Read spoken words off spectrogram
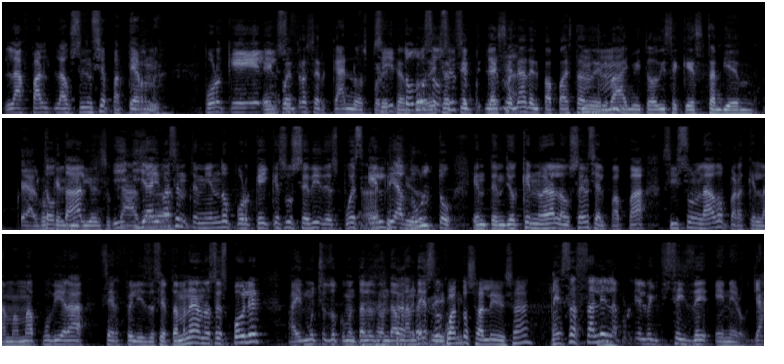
la, fal- la ausencia paterna. Porque Encuentros cercanos, por Sí, ejemplo. todo De hecho, la escena del papá está del Ujú. baño y todo dice que es también algo que él Total. vivió en su y, casa. y ahí vas entendiendo por qué y qué sucede. Y después Ah, él de chido. adulto entendió que no era la ausencia. El papá se hizo un lado para que la mamá pudiera ser feliz de cierta manera. No es spoiler. Hay muchos documentales donde hablan de eso. ¿Cuándo sale esa? Esa sale la- el 26 de enero. Ya.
